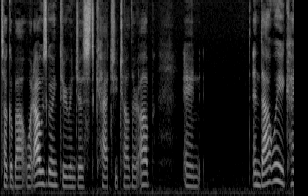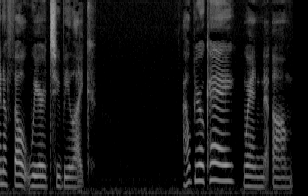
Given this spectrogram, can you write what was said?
talk about what I was going through and just catch each other up. And and that way it kind of felt weird to be like I hope you're okay when um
